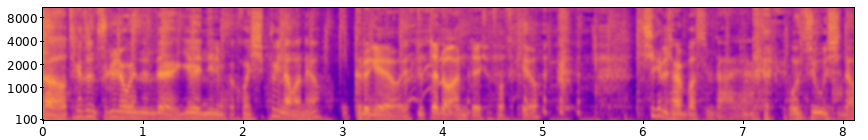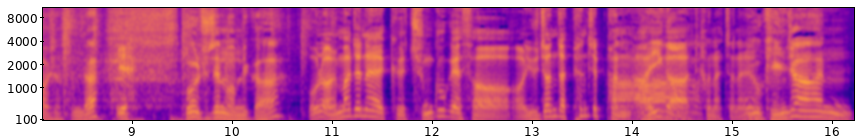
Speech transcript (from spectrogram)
자, 어떻게든 줄이려고 했는데 이게 웬일입니까? 거의 10분이 남았네요. 그러게요. 뜻대로 안 되셔서 어떡해요? 시기를 잘못 봤습니다. 예. 원주우 씨 나오셨습니다. 예. 오늘 주제는 뭡니까? 오늘 얼마 전에 그 중국에서 어, 유전자 편집한 아, 이가 태어났잖아요. 이거 굉장한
